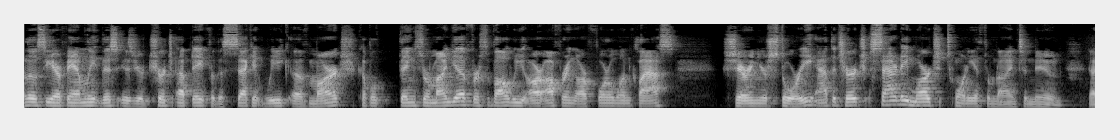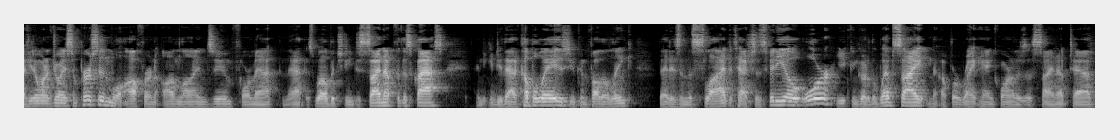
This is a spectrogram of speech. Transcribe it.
Hello, Sierra family. This is your church update for the second week of March. A couple things to remind you. First of all, we are offering our 401 class, Sharing Your Story, at the church Saturday, March 20th from 9 to noon. Now, if you don't want to join us in person, we'll offer an online Zoom format and that as well, but you need to sign up for this class, and you can do that a couple ways. You can follow the link that is in the slide attached to this video, or you can go to the website in the upper right hand corner. There's a sign up tab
